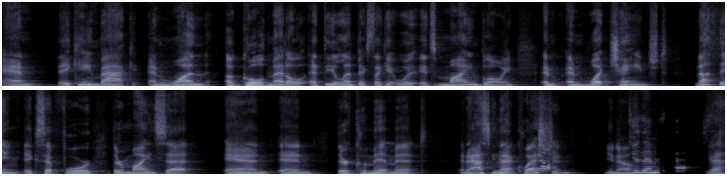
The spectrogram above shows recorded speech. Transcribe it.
And they came back and won a gold medal at the Olympics. Like it was, it's mind blowing. And and what changed? Nothing except for their mindset and and their commitment and asking that question. You know, to themselves. Yeah,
